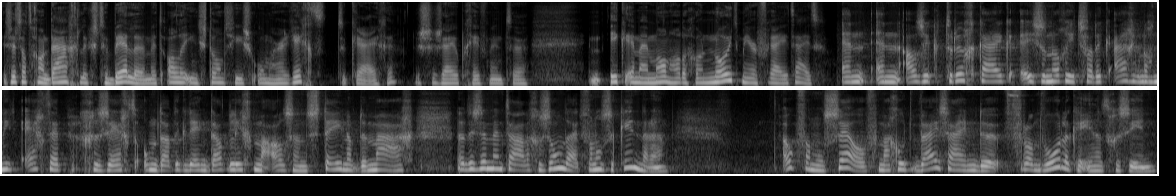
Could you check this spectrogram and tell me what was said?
ze zat gewoon dagelijks te bellen met alle instanties om haar recht te krijgen. Dus ze zei op een gegeven moment: uh, ik en mijn man hadden gewoon nooit meer vrije tijd. En, en als ik terugkijk, is er nog iets wat ik eigenlijk nog niet echt heb gezegd, omdat ik denk dat ligt me als een steen op de maag. Dat is de mentale gezondheid van onze kinderen. Ook van onszelf. Maar goed, wij zijn de verantwoordelijke in het gezin.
